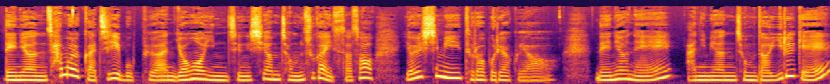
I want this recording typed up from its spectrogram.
내년 3월까지 목표한 영어 인증 시험 점수가 있어서 열심히 들어보려고요. 내년에 아니면 좀 더 이르게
